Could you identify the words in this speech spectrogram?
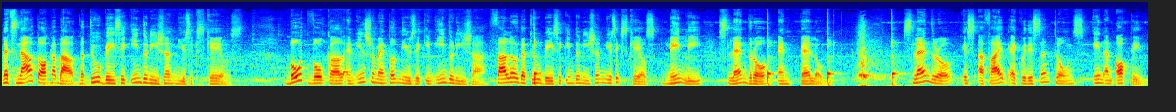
Let's now talk about the two basic Indonesian music scales. Both vocal and instrumental music in Indonesia follow the two basic Indonesian music scales, namely Slendro and Pelog. Slendro is a five equidistant tones in an octave,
